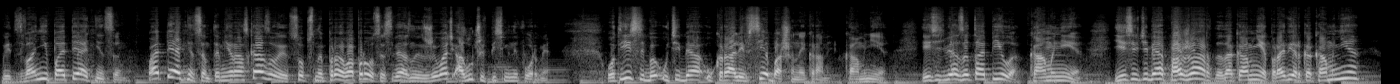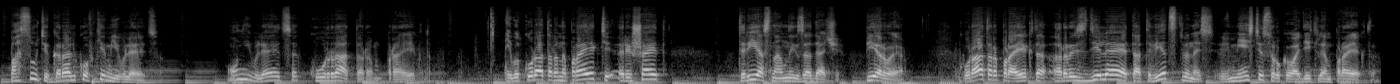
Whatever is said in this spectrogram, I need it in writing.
Говорит, звони по пятницам. По пятницам ты мне рассказывай, собственно, про вопросы, связанные с жвачкой, а лучше в письменной форме. Вот если бы у тебя украли все башенные краны, ко мне. Если тебя затопило, ко мне. Если у тебя пожар, тогда ко мне. Проверка ко мне. По сути, Корольков кем является? Он является куратором проекта. И вот куратор на проекте решает три основных задачи. Первое Куратор проекта разделяет ответственность вместе с руководителем проекта.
